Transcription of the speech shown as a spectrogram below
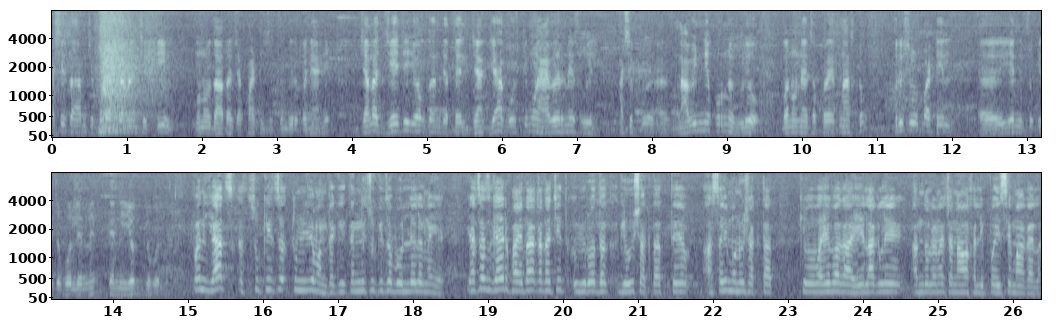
अशीच आमची बऱ्याच जणांची टीम मनोजदादाच्या पाठीची खंबीरपणे आहे. ज्याला जे जे योगदान देता येईल ज्या ज्या गोष्टीमुळे अवेअरनेस होईल असे नाविन्यपूर्ण व्हिडिओ बनवण्याचा प्रयत्न असतो. त्रिशूळ पाटील यांनी चुकीचं बोललेलं नाही त्यांनी योग्य बोलले पण याच चुकीचं तुम्ही जे म्हणता की त्यांनी चुकीचं बोललेलं नाही आहे याचाच गैरफायदा कदाचित विरोधक घेऊ शकतात ते असंही म्हणू शकतात की बाबा हे बघा हे लागले आंदोलनाच्या नावाखाली पैसे मागायला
